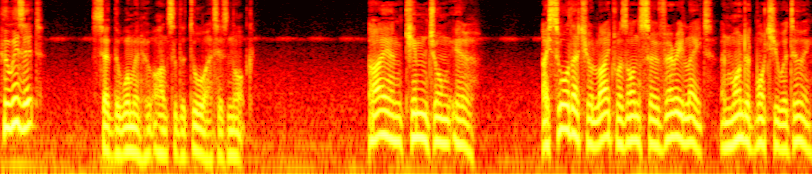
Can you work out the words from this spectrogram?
Who is it? said the woman who answered the door at his knock. I am Kim Jong il. I saw that your light was on so very late and wondered what you were doing.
